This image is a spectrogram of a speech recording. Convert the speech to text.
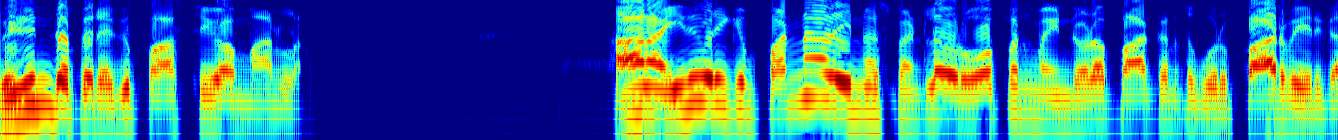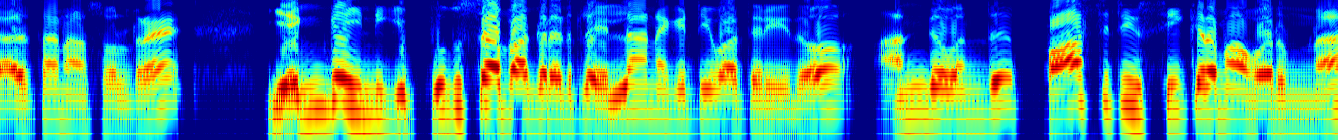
விழுந்த பிறகு பாசிட்டிவாக மாறலாம். ஆனால் இது வரைக்கும் பண்ணாத இன்வெஸ்ட்மெண்ட்டில் ஒரு ஓப்பன் மைண்டோட பார்க்கறதுக்கு ஒரு பார்வை இருக்குது அதுதான் நான் சொல்கிறேன் எங்கே இன்னைக்கு புதுசாக பார்க்குற இடத்துல எல்லாம் நெகட்டிவாக தெரியுதோ அங்கே வந்து பாசிட்டிவ் சீக்கிரமாக வரும்னா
